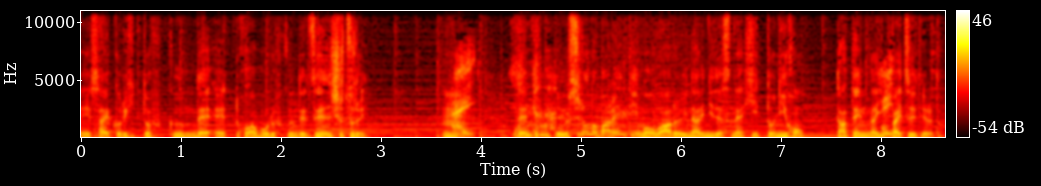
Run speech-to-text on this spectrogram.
えー、サイクルヒット含んで、えー、フォアボール含んで全出塁。うん、はい。で後ろのバレンティも悪いなりにですねヒット2本。打点がいっぱいついていると。い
